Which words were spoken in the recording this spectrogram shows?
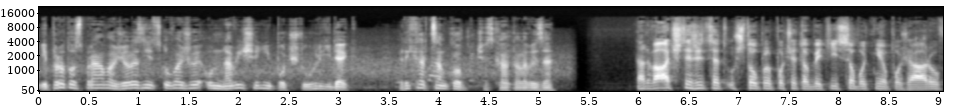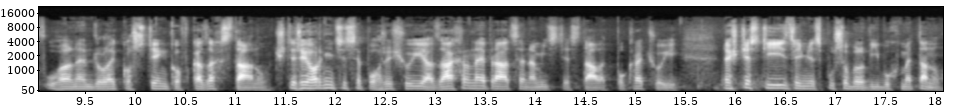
I proto zpráva železnic uvažuje o navýšení počtu hlídek. Richard Samko, Česká televize. Na 42 už stoupil počet obětí sobotního požáru v uhelném dole Kostěnko v Kazachstánu. Čtyři horníci se pohřešují a záchranné práce na místě stále pokračují. Neštěstí zřejmě způsobil výbuch metanu.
